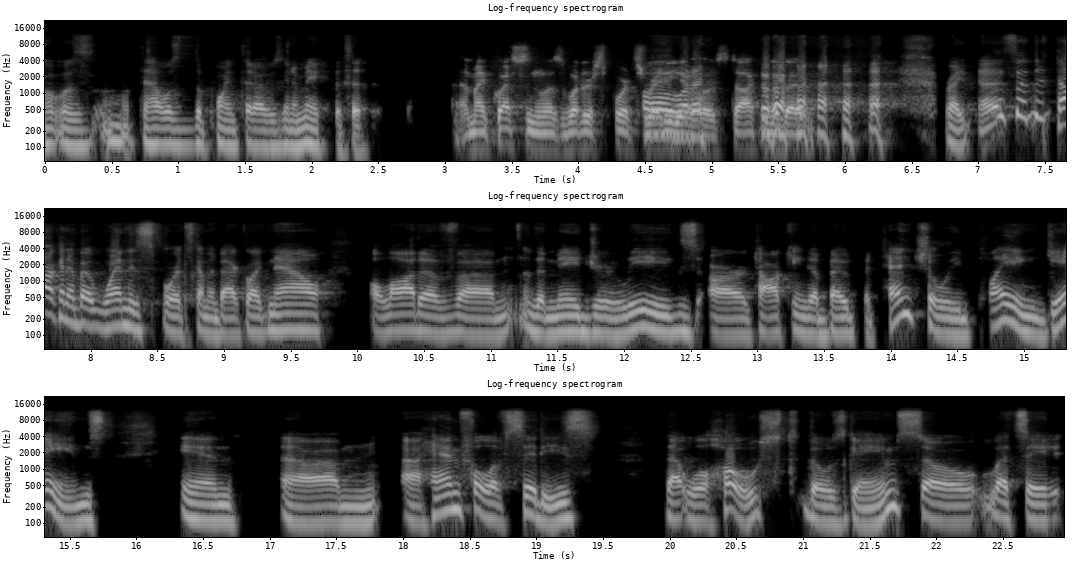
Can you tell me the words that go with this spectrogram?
What was what the hell was the point that I was going to make with it? Uh, my question was, what are sports oh, radio are, hosts talking about? right. Uh, so they're talking about when is sports coming back. Like now, a lot of um, the major leagues are talking about potentially playing games in um, a handful of cities that will host those games. So let's say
